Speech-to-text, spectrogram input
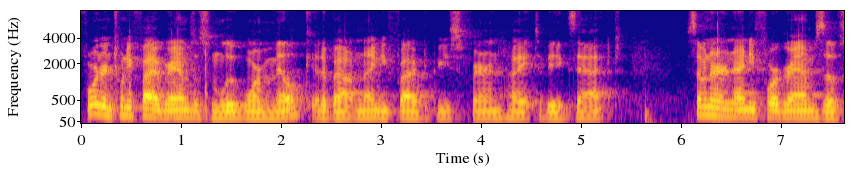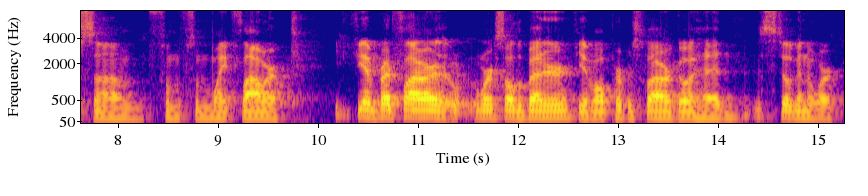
425 grams of some lukewarm milk at about 95 degrees Fahrenheit to be exact. 794 grams of some, some, some white flour. If you have bread flour, that works all the better. If you have all-purpose flour, go ahead. It's still gonna work.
